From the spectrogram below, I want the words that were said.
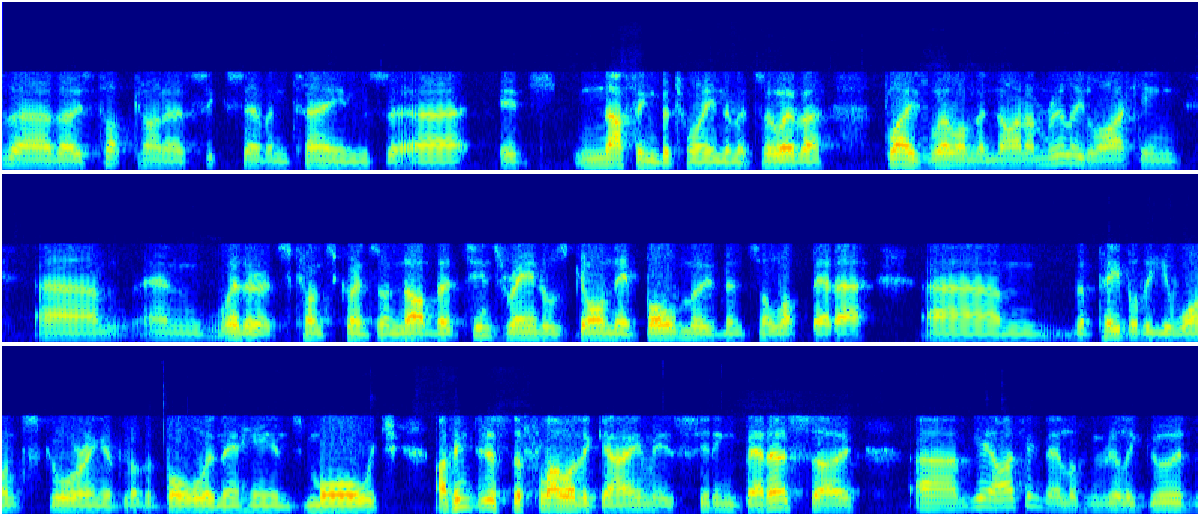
Uh, those top kind of six, seven teams. Uh, it's nothing between them. It's whoever plays well on the night. I'm really liking um, and whether it's consequence or not. But since Randall's gone, their ball movement's a lot better. Um, the people that you want scoring have got the ball in their hands more, which I think just the flow of the game is sitting better. So, um, yeah, I think they're looking really good.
